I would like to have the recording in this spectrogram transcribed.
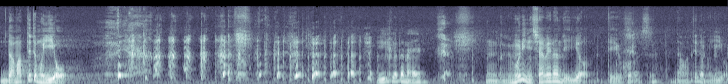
う？黙っててもいいよ。言い方ないねうん、無理に喋らんでいいよっていうことですね。黙っててもいいよ。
